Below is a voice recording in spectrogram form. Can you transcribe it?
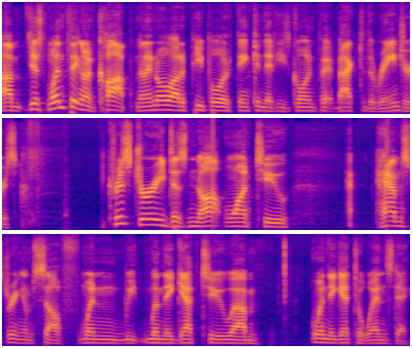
Um, just one thing on Copp, and I know a lot of people are thinking that he's going back to the Rangers. Chris Drury does not want to hamstring himself when we when they get to um, when they get to Wednesday.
